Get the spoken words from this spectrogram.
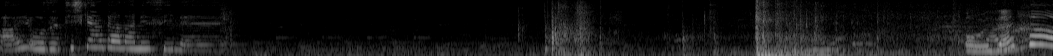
Ay Oğuz Etiş geldi anneannesiyle. Oğuzatım. Ah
